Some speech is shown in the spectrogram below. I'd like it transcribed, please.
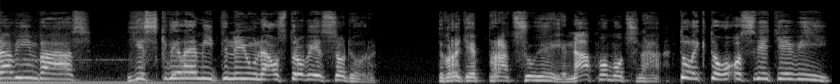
Zdravím vás! Je skvělé mít Niu na ostrově Sodor. Tvrdě pracuje, je nápomocná, tolik toho o světě ví.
